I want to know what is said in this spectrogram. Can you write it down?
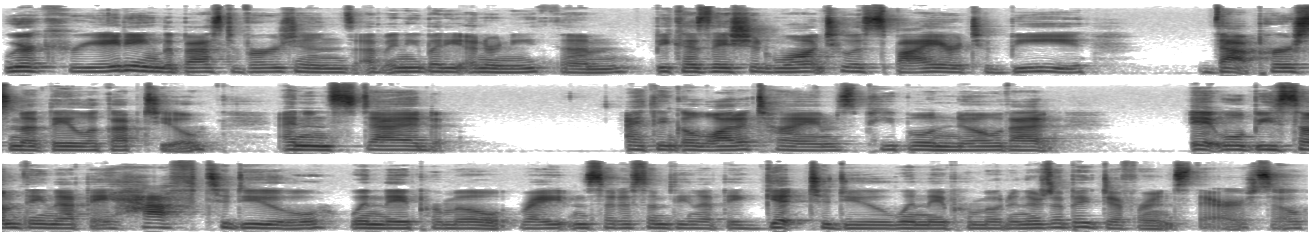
we're creating the best versions of anybody underneath them because they should want to aspire to be that person that they look up to. And instead, I think a lot of times people know that it will be something that they have to do when they promote, right? Instead of something that they get to do when they promote. And there's a big difference there. So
